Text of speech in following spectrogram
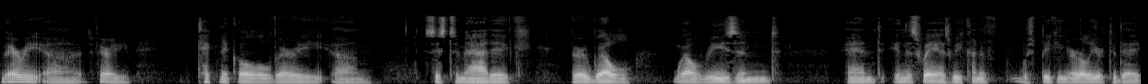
Very, uh, very technical, very um, systematic, very well, well reasoned. And in this way, as we kind of were speaking earlier today,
